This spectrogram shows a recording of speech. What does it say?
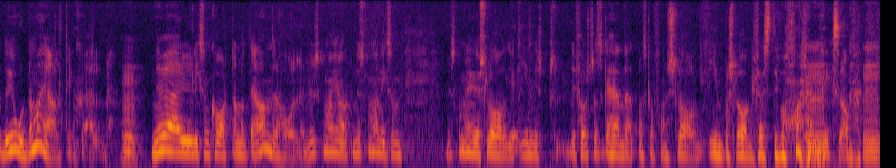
Då gjorde man ju allting själv. Mm. Nu är ju liksom kartan åt det andra hållet. Nu ska man, göra, nu ska man liksom... Nu ska man göra slag in Det första som ska hända är att man ska få en slag in på slagfestivalen. Mm. Liksom, Mm.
